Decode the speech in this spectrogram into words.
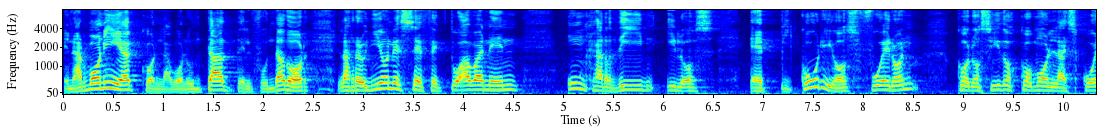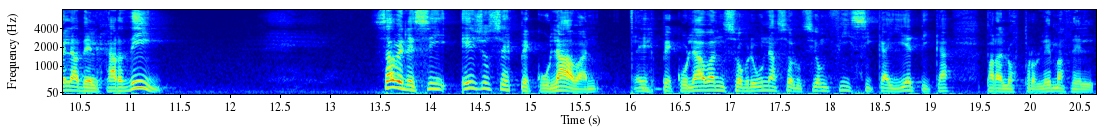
En armonía con la voluntad del fundador, las reuniones se efectuaban en un jardín y los epicúreos fueron conocidos como la escuela del jardín. Saben, sí, ellos especulaban, especulaban sobre una solución física y ética para los problemas del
